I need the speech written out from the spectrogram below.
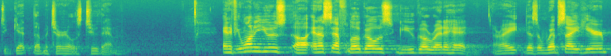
to get the materials to them. And if you want to use uh, NSF logos, you go right ahead. All right, there's a website here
